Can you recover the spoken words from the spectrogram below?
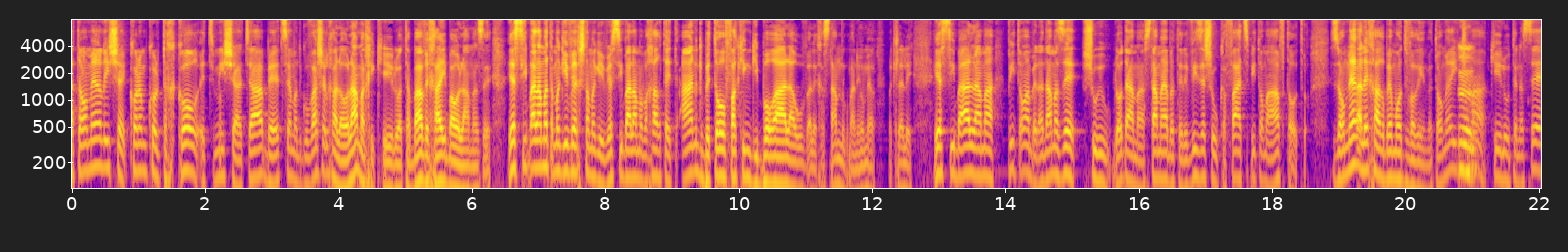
אתה אומר לי שקודם כל תחקור את מי שאתה, בעצם התגובה שלך לעולם, אחי, כאילו, אתה בא וחי בעולם הזה. יש סיבה למה אתה מגיב איך שאתה מגיב, יש סיבה למה בחרת את אנג בתור fucking גיבור העל האהוב עליך, סתם דוגמה, אני אומר, בכללי. יש סיבה למה פתאום הבן אדם הזה, שהוא, לא יודע מה, סתם היה בטלוויזיה, שהוא קפץ, פתאום אהבת אותו. זה אומר עליך הרבה מאוד דברים, ואתה אומר לי, Mm. תשמע, כאילו, תנסה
